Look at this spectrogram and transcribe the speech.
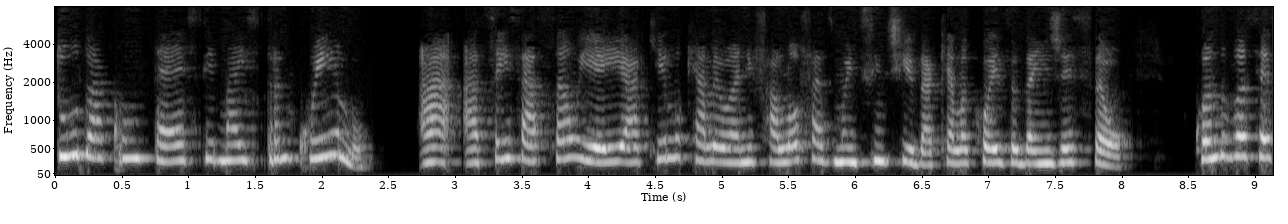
tudo acontece mais tranquilo. A, a sensação, e aí aquilo que a Leone falou faz muito sentido, aquela coisa da injeção. Quando você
